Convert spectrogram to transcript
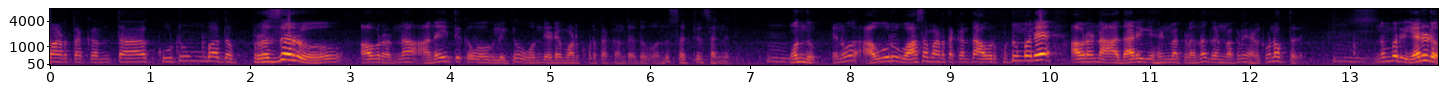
ಮಾಡ್ತಕ್ಕಂಥ ಕುಟುಂಬದ ಪ್ರೆಸರು ಅವರನ್ನ ಅನೈತಿಕ ಹೋಗ್ಲಿಕ್ಕೆ ಒಂದೆಡೆ ಮಾಡಿಕೊಡ್ತಕ್ಕಂಥದ್ದು ಒಂದು ಸತ್ಯದ ಸಂಗತಿ. ಒಂದು ಏನು ಅವರು ವಾಸ ಮಾಡ್ತಕ್ಕಂಥ ಅವ್ರ ಕುಟುಂಬನೇ ಅವರನ್ನು ಆ ದಾರಿಗೆ ಹೆಣ್ಮಕ್ಳನ್ನ ಗಂಡು ಮಕ್ಕಳನ್ನ ಹೇಳ್ಕೊಂಡು ಹೋಗ್ತದೆ. ನಂಬರ್ ಎರಡು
